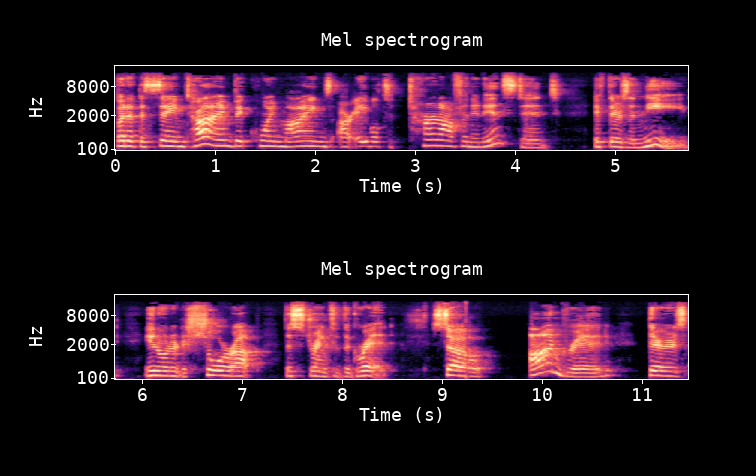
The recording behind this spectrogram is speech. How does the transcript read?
but at the same time, Bitcoin mines are able to turn off in an instant if there's a need in order to shore up the strength of the grid. So on grid, there's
